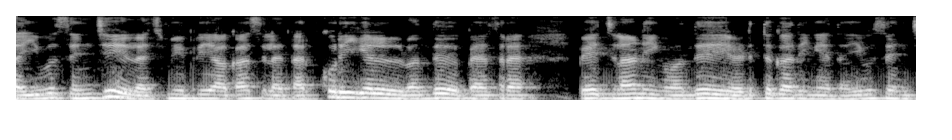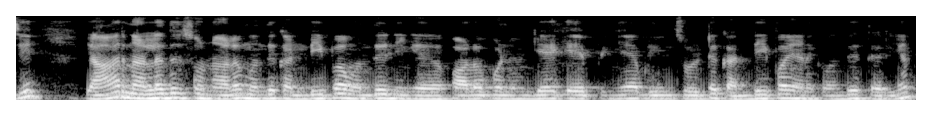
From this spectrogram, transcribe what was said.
தயவு செஞ்சு லட்சுமி பிரியாக்கா சில தற்குறிகள் வந்து பேசுகிற பேச்செலாம் நீங்கள் வந்து எடுத்துக்காதீங்க. தயவு செஞ்சு யார் நல்லது சொன்னாலும் வந்து கண்டிப்பாக வந்து நீங்கள் ஃபாலோ பண்ணுவீங்க கேட்பீங்க அப்படின்னு சொல்லிட்டு கண்டிப்பாக எனக்கு வந்து தெரியும்.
